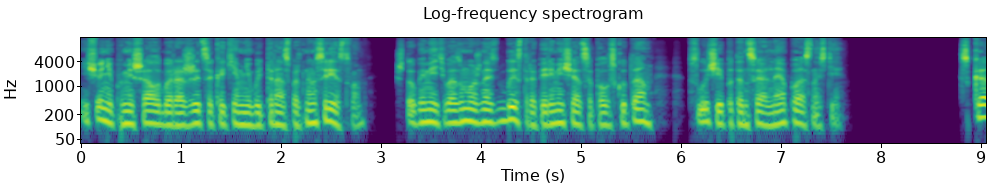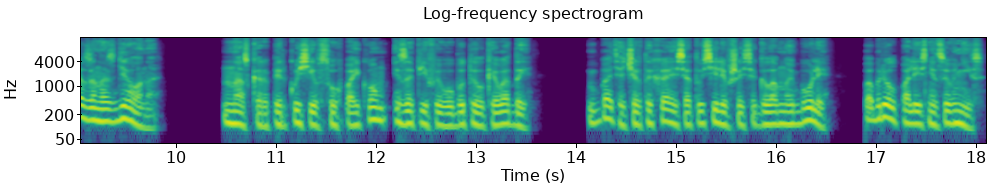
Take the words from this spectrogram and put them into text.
Еще не помешало бы разжиться каким-нибудь транспортным средством, чтобы иметь возможность быстро перемещаться по лоскутам в случае потенциальной опасности. Сказано, сделано. Наскоро перкусив сухпайком и запив его бутылкой воды, Батя, чертыхаясь от усилившейся головной боли, побрел по лестнице вниз.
